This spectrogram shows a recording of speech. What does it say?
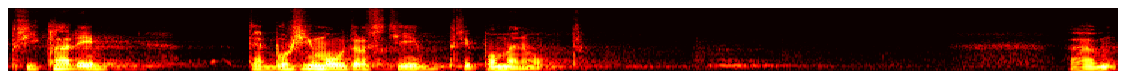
příklady té boží moudrosti připomenout. Ehm,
